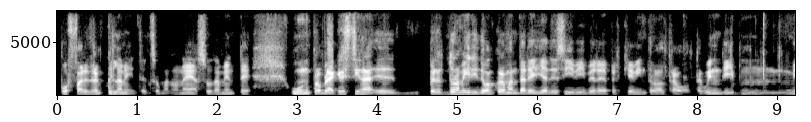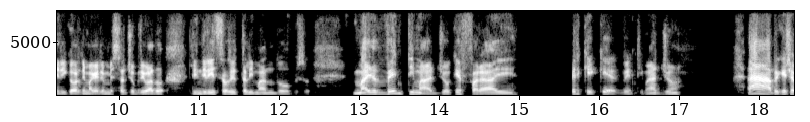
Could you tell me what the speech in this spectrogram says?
può, fare tranquillamente, insomma non è assolutamente un problema. Cristina, eh, perdonami, io ti devo ancora mandare gli adesivi per, perché hai vinto l'altra volta, quindi mh, mm, mi ricordi magari un messaggio privato, l'indirizzo, così te li mando. Ma il 20 maggio che farai? Perché che è il 20 maggio? Ah, perché c'è...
